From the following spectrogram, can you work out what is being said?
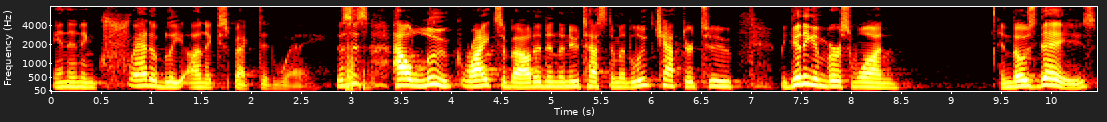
in an incredibly unexpected way. This is how Luke writes about it in the New Testament. Luke chapter 2, beginning in verse 1. In those days,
